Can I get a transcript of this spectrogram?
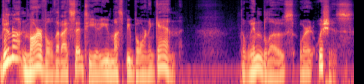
Do not marvel that I said to you, You must be born again. The wind blows where it wishes,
